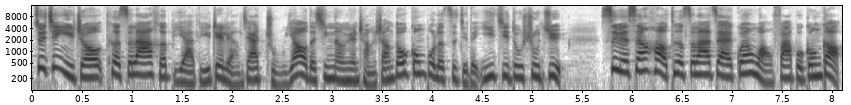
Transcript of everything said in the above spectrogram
最近一周，特斯拉和比亚迪这两家主要的新能源厂商都公布了自己的一季度数据。四月三号，特斯拉在官网发布公告，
